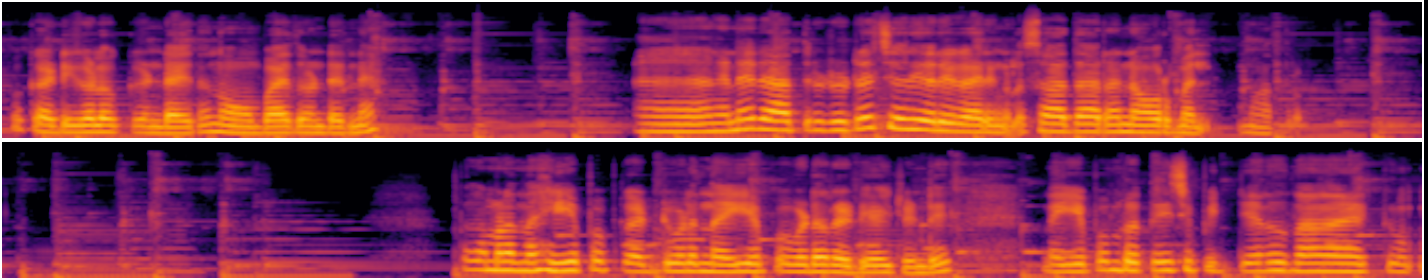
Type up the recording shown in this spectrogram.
അപ്പോൾ കടികളൊക്കെ ഉണ്ടായിരുന്നു നോമ്പായതുകൊണ്ട് തന്നെ. അങ്ങനെ രാത്രി തൊട്ട് ചെറിയ ചെറിയ കാര്യങ്ങൾ സാധാരണ നോർമൽ മാത്രം. അപ്പോൾ നമ്മുടെ നെയ്യപ്പം അടിപൊളി നെയ്യപ്പം ഇവിടെ റെഡി ആയിട്ടുണ്ട്. നെയ്യപ്പം പ്രത്യേകിച്ച് പിറ്റേന്ന് തിന്നാനായിരിക്കും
